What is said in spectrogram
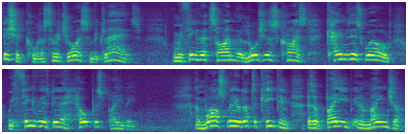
This should cause us to rejoice and be glad. When we think of the time that the Lord Jesus Christ came to this world, we think of him as being a helpless baby. And whilst many would love to keep him as a babe in a manger,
